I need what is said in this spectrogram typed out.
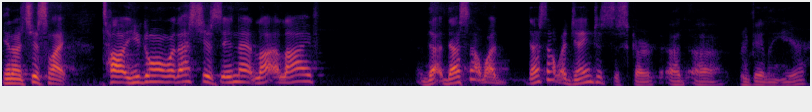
You know, it's just like, you're going, well, that's just, in that life? That, that's, not what, that's not what James is uh, uh, revealing here.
